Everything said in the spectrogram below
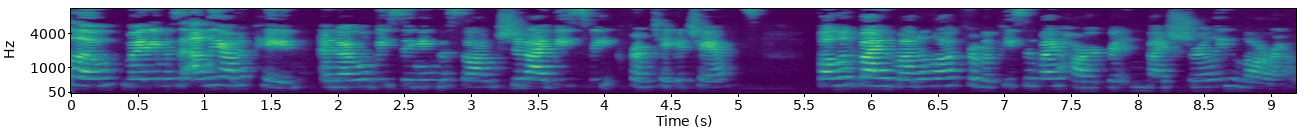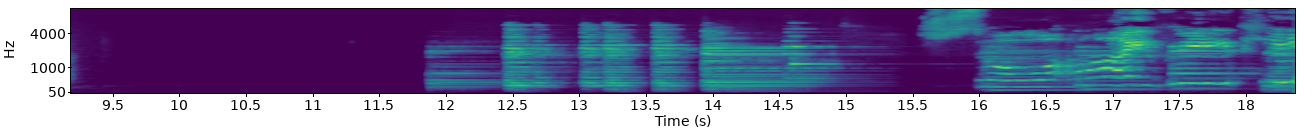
Hello, my name is Eliana Payne, and I will be singing the song Should I Be Sweet from Take a Chance, followed by a monologue from A Piece of My Heart written by Shirley Lauro. So I repeat,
